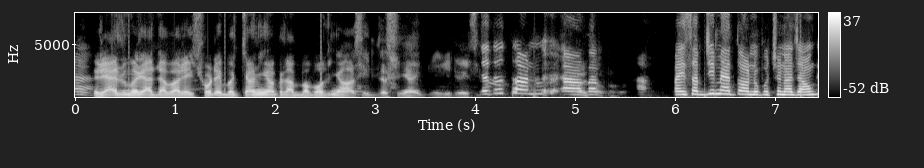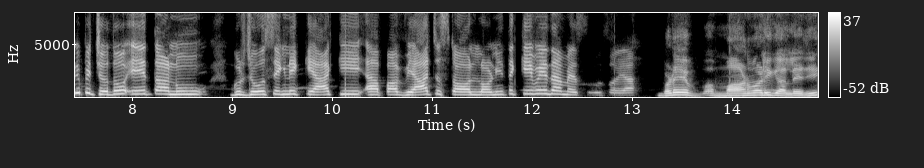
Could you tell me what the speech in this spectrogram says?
ਹਾਂ। ਰਹਿਤ ਮਰਿਆਦਾ ਬਾਰੇ ਛੋਟੇ ਬੱਚਿਆਂ ਦੀਆਂ ਕਿਤਾਬਾਂ ਬਹੁਤੀਆਂ ਅਸੀਂ ਦੱਸੀਆਂ ਹੈਗੀਆਂ ਜਿਹਦੇ ਵਿੱਚ। ਜਦੋਂ ਤੁਹਾਨੂੰ ਭਾਈ ਸਾਹਿਬ ਜੀ ਮੈਂ ਤੁਹਾਨੂੰ ਪੁੱਛਣਾ ਚਾਹੂੰਗੀ ਕਿ ਜਦੋਂ ਇਹ ਤੁਹਾਨੂੰ ਗੁਰਜੋਤ ਸਿੰਘ ਨੇ ਕਿਹਾ ਕਿ ਆਪਾਂ ਵਿਆਹ 'ਚ ਸਟਾਲ ਲਾਉਣੀ ਤੇ ਕਿਵੇਂ ਦਾ ਮਹਿਸੂਸ ਹੋਇਆ? ਬੜੇ ਮਾਣ ਵਾਲੀ ਗੱਲ ਹੈ ਜੀ।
